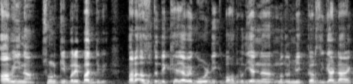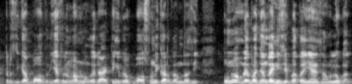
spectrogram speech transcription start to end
ਆਵੇ ਨਾ ਸੁਣ ਕੇ ਪਰੇ ਭੱਜ ਜਾਵੇ। ਪਰ ਅਸਲ 'ਚ ਦੇਖਿਆ ਜਾਵੇ ਗੋਲਡੀ ਇੱਕ ਬਹੁਤ ਵਧੀਆ ਮਤਲਬ ਮੇਕਰ ਸੀਗਾ ਡਾਇਰੈਕਟਰ ਸੀਗਾ ਬਹੁਤ ਵਧੀਆ ਫਿਲਮਾਂ ਬਣਾਉਂਦਾ ਰਾਈਟਿੰਗ ਵੀ ਬਹੁਤ ਸੋਹਣੀ ਕਰਦਾ ਹੁੰਦਾ ਸੀ। ਉਹਨੂੰ ਆਪਣੇ ਵਜਨ ਦਾ ਹੀ ਨਹੀਂ ਸੀ ਪਤਾ ਹੀ ਐਂ ਸਮਝ ਲਓ ਗੱਲ।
